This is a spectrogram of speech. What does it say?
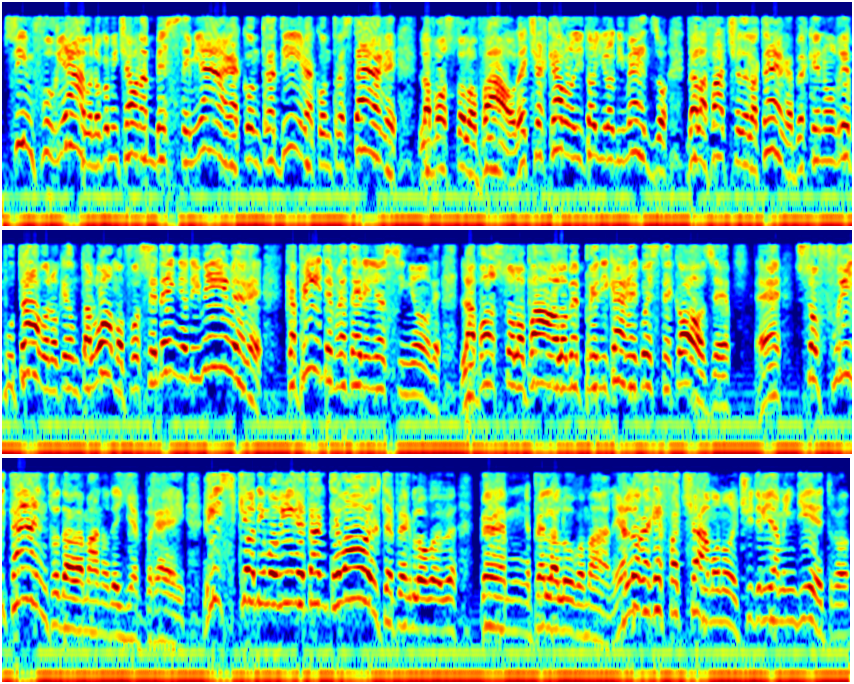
si infuriavano, cominciavano a bestemmiare, a contraddire, a contrastare l'Apostolo Paolo e cercavano di toglierlo di mezzo dalla faccia della terra perché non reputavano che un tal uomo fosse degno di vivere. Capite, fratelli del Signore? L'Apostolo Paolo per predicare queste cose eh, soffrì tanto dalla mano degli ebrei, rischiò di morire tante volte per, loro, per, per, la loro mano. E allora che facciamo noi? Ci tiriamo indietro?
